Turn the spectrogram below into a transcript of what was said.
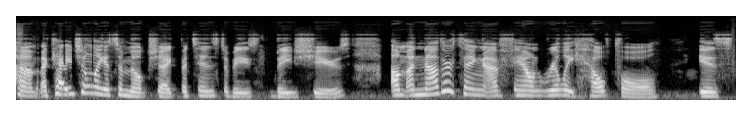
um, occasionally it's a milkshake, but tends to be be shoes. Um, another thing I've found really helpful is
